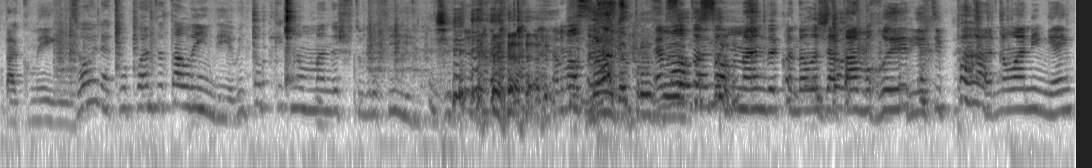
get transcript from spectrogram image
está comigo e diz, olha, a tua planta está linda, e eu, então porquê que não me mandas fotografias? a malta, para a malta só me manda quando ela já está a morrer e eu tipo, pá, não há ninguém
